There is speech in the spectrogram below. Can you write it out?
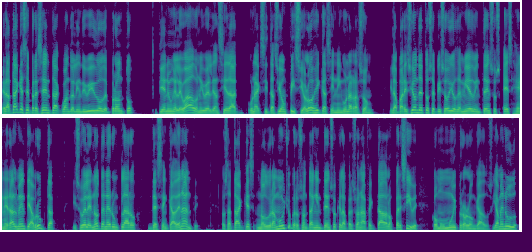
El ataque se presenta cuando el individuo de pronto tiene un elevado nivel de ansiedad, una excitación fisiológica sin ninguna razón, y la aparición de estos episodios de miedo intensos es generalmente abrupta y suele no tener un claro desencadenante. Los ataques no duran mucho, pero son tan intensos que la persona afectada los percibe como muy prolongados. Y a menudo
